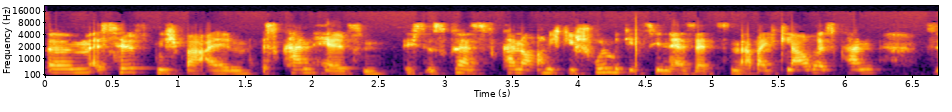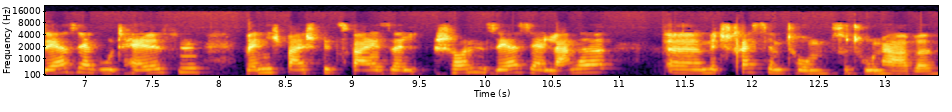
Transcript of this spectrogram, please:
Ähm, es hilft nicht bei allem. Es kann helfen. Es, kann auch nicht die Schulmedizin ersetzen, aber ich glaube, es kann sehr, sehr gut helfen, wenn ich beispielsweise schon sehr, sehr lange äh, mit Stresssymptomen zu tun habe.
